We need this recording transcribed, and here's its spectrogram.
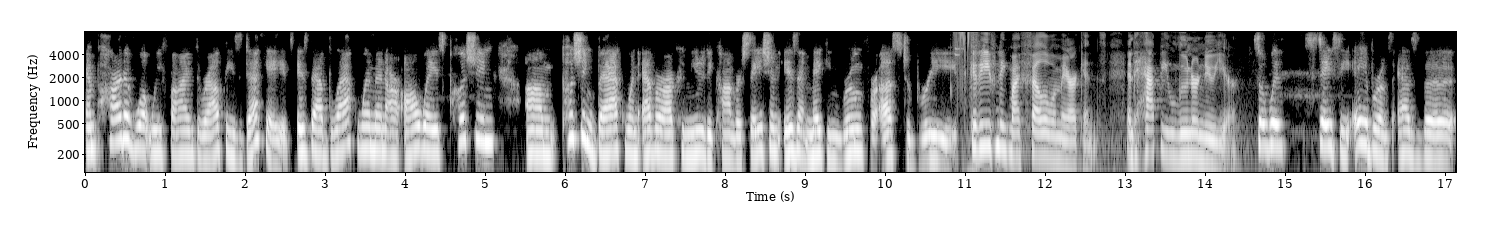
And part of what we find throughout these decades is that Black women are always pushing, um, pushing back whenever our community conversation isn't making room for us to breathe. Good evening, my fellow Americans, and happy Lunar New Year. So, with Stacey Abrams as the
